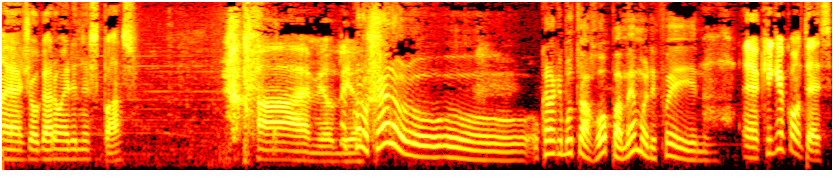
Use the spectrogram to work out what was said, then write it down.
É, jogaram ele no espaço. Ai, meu Deus. Colocaram o, o, o cara que botou a roupa mesmo? Ele foi. É, o que que acontece?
